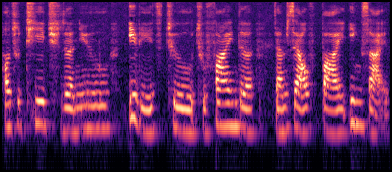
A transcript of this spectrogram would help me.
how to teach the new elites to to find themselves by inside.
